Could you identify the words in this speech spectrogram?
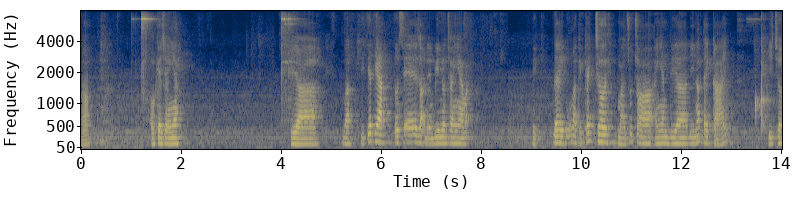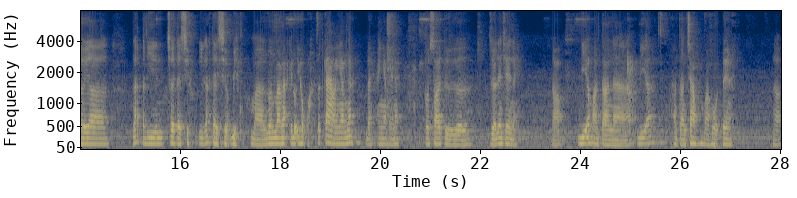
Đó. Ok cho anh em thì uh, vâng thì tiếp theo tôi sẽ dọn đến pin luôn cho anh em ạ. Thì đây cũng là cái cách chơi mà giúp cho anh em đi ờ, đi nắp tay cái đi chơi uh, lắc à, đi chơi tài xỉu đi lắc tài xỉu bịp mà luôn mang lại cái độ hiệu quả rất cao anh em nhé đây anh em thấy này tôi soi từ ờ, dưới lên trên này. Đó đĩa hoàn toàn là đĩa hoàn toàn trong và hột đây này. Đó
